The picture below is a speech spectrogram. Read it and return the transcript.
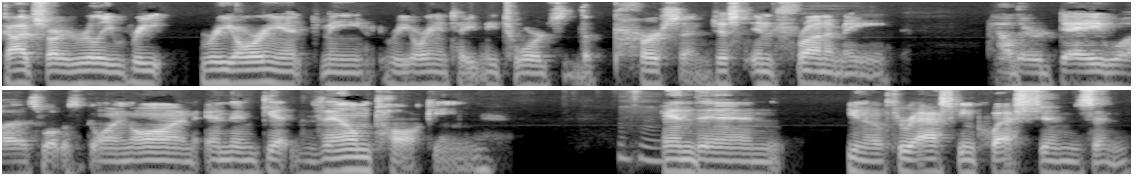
God started really re reorient me, reorientate me towards the person just in front of me, how their day was, what was going on, and then get them talking mm-hmm. and then you know through asking questions and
